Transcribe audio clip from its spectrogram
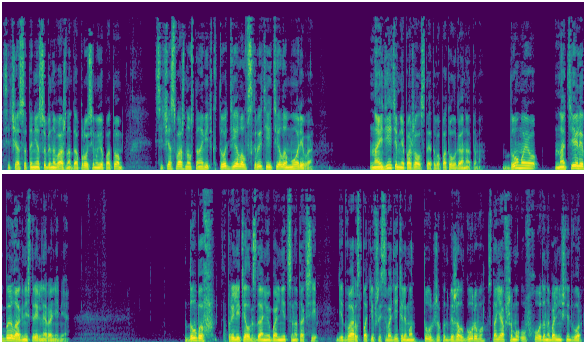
Сейчас это не особенно важно, допросим ее потом. Сейчас важно установить, кто делал вскрытие тела Морева. Найдите мне, пожалуйста, этого патолога-анатома. Думаю, на теле было огнестрельное ранение. Дубов прилетел к зданию больницы на такси. Едва расплатившись с водителем, он тут же подбежал к Гурову, стоявшему у входа на больничный двор.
